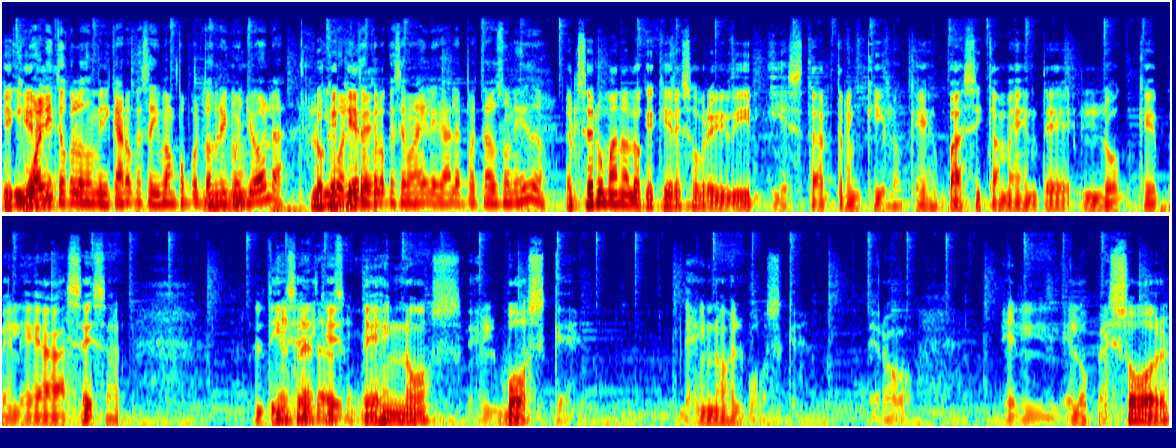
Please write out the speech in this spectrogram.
Igualito que los dominicanos que se iban para Puerto Rico en Yola. Igualito que, los que se van ilegales para Estados Unidos. El ser humano lo que quiere es sobrevivir y estar tranquilo, que es básicamente lo que pelea César. Dice que déjennos el bosque, déjennos el bosque. Pero el, el opresor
